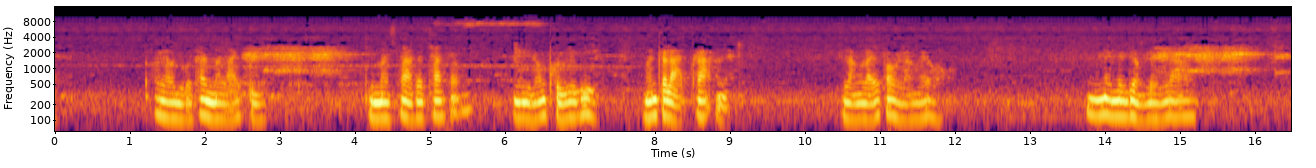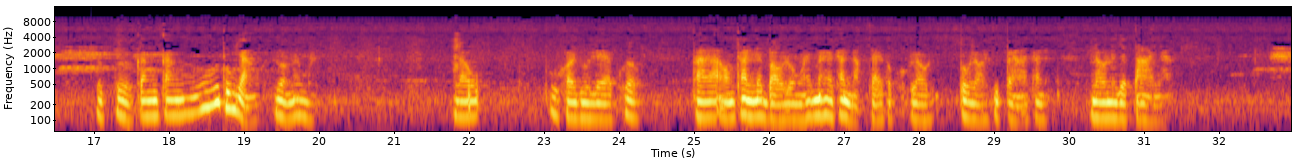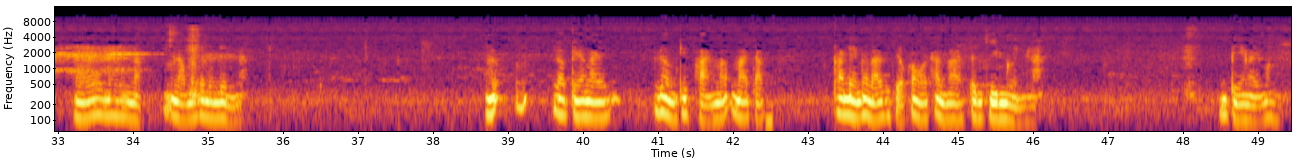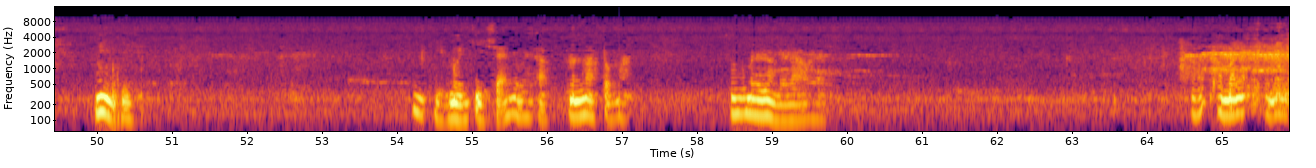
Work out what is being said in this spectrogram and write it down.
เพราะเราอยู่กับท่านมาหลายปี ที่มาทราบชัดๆก็มันอยู่น้องผือที่เหมือนตลาดพระเนี่ยหลังไหลเข้าหลังไหลออกไม่ในเรื่องเลยลาว เพื่อกลางกลางทุกอย่างรวมทั้งหมดเราผู้คอยดูแลเพื่อภาระของท่านได้เบาลงให้ไม่ให้ท่านหนักใจกับพวกเราพวกเราที่ไปหาท่าน เราเนี่ยจะตายอะโอ้ไม่หนักเราไม่ได้เล่นๆนะเราเป็นยังไงเรื่องที่ผ่านมามาจากพระเนรทั้งหลายที่เกี่ยวข้องกับท่านมาเป็นกี่หมื่นล่ะ มันเป็นยังไงบ้างนี่กี่นี่กี่หมื่นกี่แสนก็ไหมครับ มันมากตกมากมันก็ไม่ได้เรื่องในราวอะไรทำมันทำมัน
